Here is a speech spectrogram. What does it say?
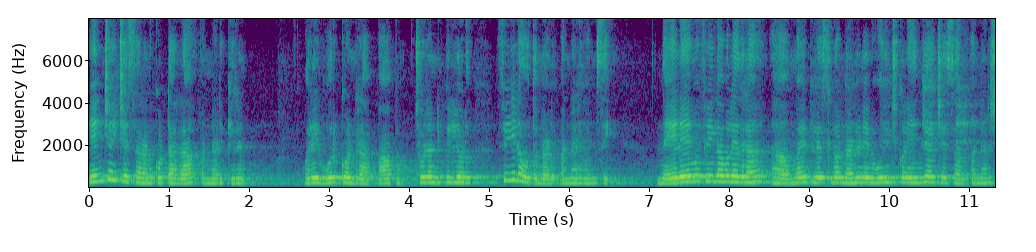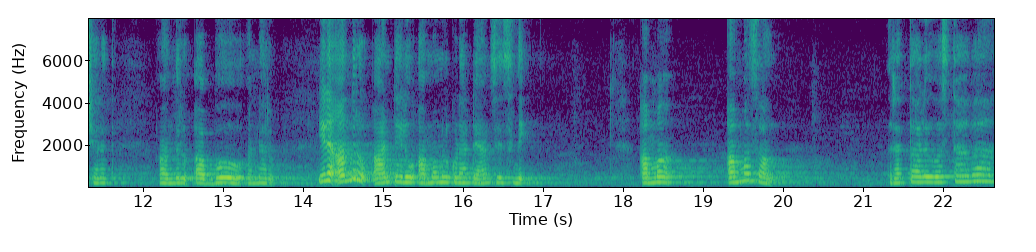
ఎంజాయ్ చేశారనుకుంటారా? అన్నాడు కిరణ్. ఒరే ఊరుకోండిరా పాపం. చూడండి పిల్లోడు ఫీల్ అవుతున్నాడు అన్నాడు వంశీ. నేనేమో ఫీల్ అవ్వలేదురా. ఆ అమ్మాయి ప్లేస్లో నన్ను నేను ఊహించుకొని ఎంజాయ్ చేశాను అన్నాడు శరత్. అందరూ అబ్బో అన్నారు. ఇలా అందరూ ఆంటీలు అమ్మమ్మలు కూడా డ్యాన్స్ వేసింది. అమ్మ అమ్మ సాంగ్ రత్తాలు వస్తావా?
